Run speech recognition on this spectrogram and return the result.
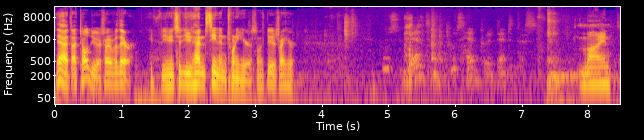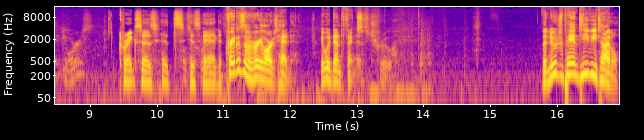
Yeah, I I told you. It's right over there. You, you said you hadn't seen it in 20 years. I'm like, dude, it's right here. Whose dent? Whose head put a dent in this? Mine. Is it yours? Craig says it's his head. Craig does have a very large head. It would dent things. That's true. The New Japan TV title.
